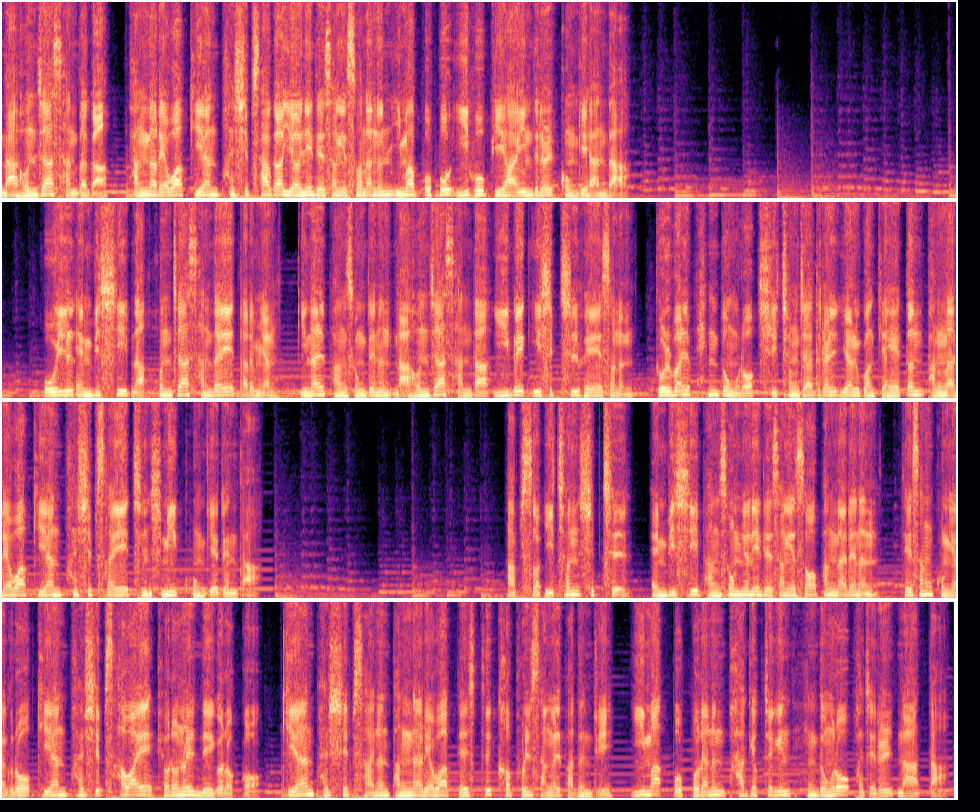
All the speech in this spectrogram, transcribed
나 혼자 산다가 박나래와 기안 84가 연예 대상에서 나눈 이마 뽀뽀 이후 비하인드를 공개한다. 5일 MBC 나 혼자 산다에 따르면 이날 방송되는 나 혼자 산다 227회에서는 돌발 행동으로 시청자들을 열광케 했던 박나래와 기안 84의 진심이 공개된다. 앞서 2017 MBC 방송연예 대상에서 박나래는 대상 공약으로 기안 84와의 결혼을 내걸었고 기안 84는 박나래와 베스트 커플상을 받은 뒤 이마 뽀뽀라는 파격적인 행동으로 화제를 낳았다.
